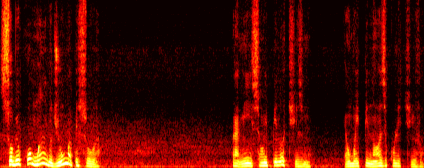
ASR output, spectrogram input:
sob o comando de uma pessoa, para mim, isso é um hipnotismo, é uma hipnose coletiva.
